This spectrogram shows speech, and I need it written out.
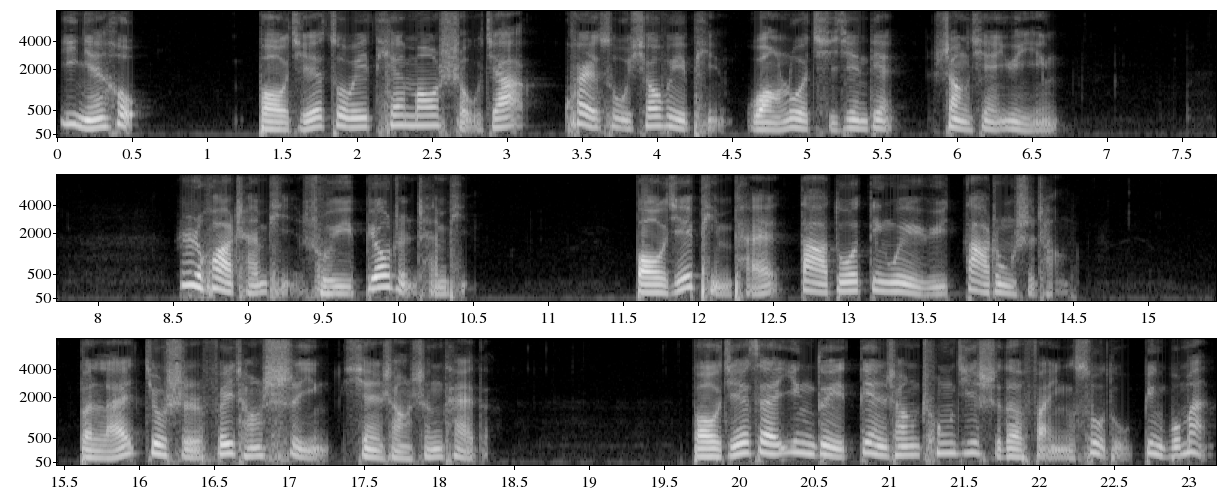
一年后，宝洁作为天猫首家快速消费品网络旗舰店上线运营。日化产品属于标准产品，宝洁品牌大多定位于大众市场，本来就是非常适应线上生态的。宝洁在应对电商冲击时的反应速度并不慢。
